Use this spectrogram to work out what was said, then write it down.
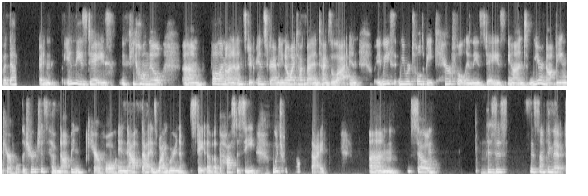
but that and in these days if y'all know um, follow me on instagram you know i talk about end times a lot. And we we were told to be careful in these days and we are not being careful. The churches have not been careful. And now that is why we're in a state of apostasy which was outside um, so this is this is something that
